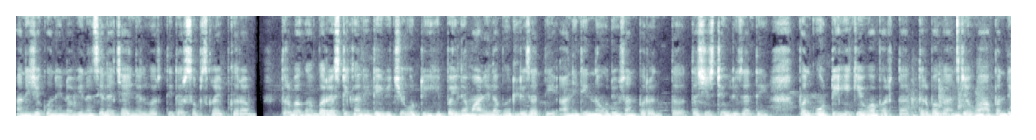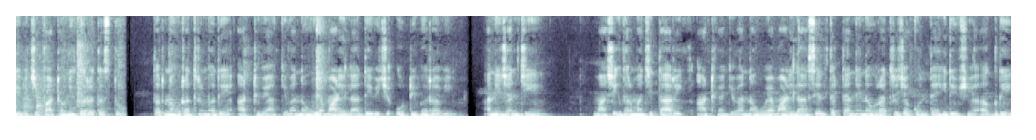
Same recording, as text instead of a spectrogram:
आणि जे कोणी नवीन असेल या चॅनलवरती तर सबस्क्राईब करा. तर बघा बऱ्याच ठिकाणी देवीची ओटी ही पहिल्या माळेला भरली जाते आणि ती नऊ दिवसांपर्यंत तशीच ठेवली जाते. पण ओटी ही केव्हा भरतात? तर बघा जेव्हा आपण देवीची पाठवणी करत असतो तर नवरात्रीमध्ये आठव्या किंवा नवव्या माळेला देवीची ओटी भरावी. आणि ज्यांची मासिक धर्माची तारीख आठव्या किंवा नवव्या माळेला असेल तर त्यांनी नवरात्रीच्या कोणत्याही दिवशी अगदी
